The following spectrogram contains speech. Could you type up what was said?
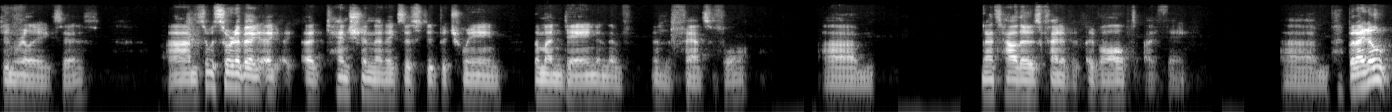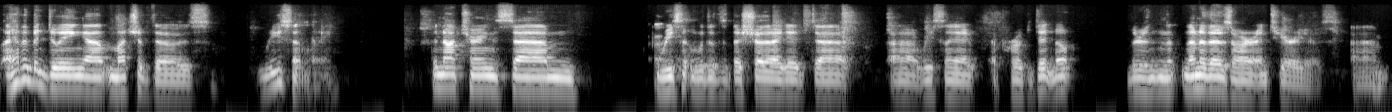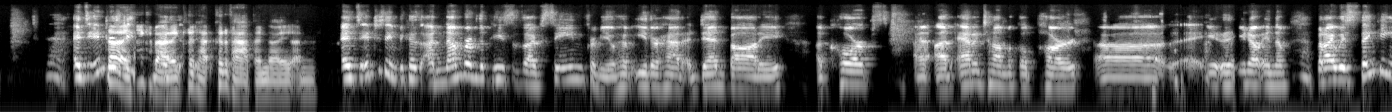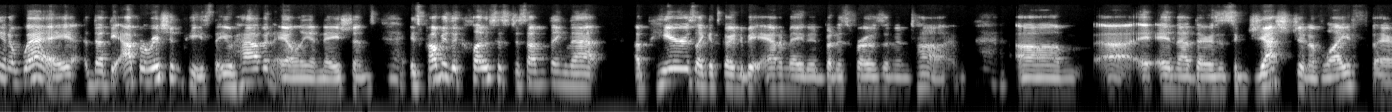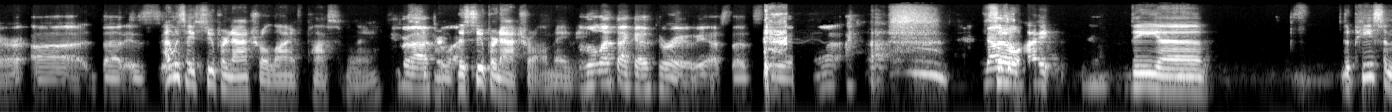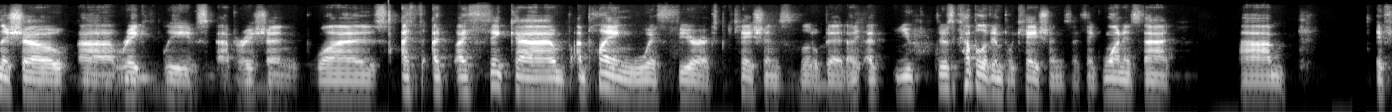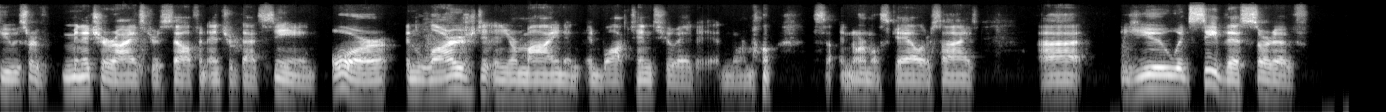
didn't really exist. Um, so it was sort of a, a, a, tension that existed between the mundane and the, and the fanciful. Um, that's how those kind of evolved, I think. Um, but I don't, I haven't been doing uh, much of those recently. The Nocturnes, um, recently with the, show that I did uh, uh, recently, I, I didn't know, there's n- none of those are interiors. Um, it's interesting. I think about it, it could, ha- could have happened. I, I'm, it's interesting because a number of the pieces I've seen from you have either had a dead body a corpse, a, an anatomical part, uh, you know, in them. But I was thinking in a way that the apparition piece that you have in Alien Nations is probably the closest to something that appears like it's going to be animated but is frozen in time. Um uh in that there's a suggestion of life there uh that is, i would say supernatural life possibly. Supernatural Super, life. the supernatural maybe. We'll let that go through. Yes that's the, yeah. So I, the uh, the piece in the show, uh, Rake Leaves apparition, was I th- I, I, think uh, I'm playing with your expectations a little bit. I, I, you there's a couple of implications. I think one is that um, if you sort of miniaturized yourself and entered that scene, or enlarged it in your mind and, and walked into it in normal in normal scale or size. Uh, you would see this sort of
